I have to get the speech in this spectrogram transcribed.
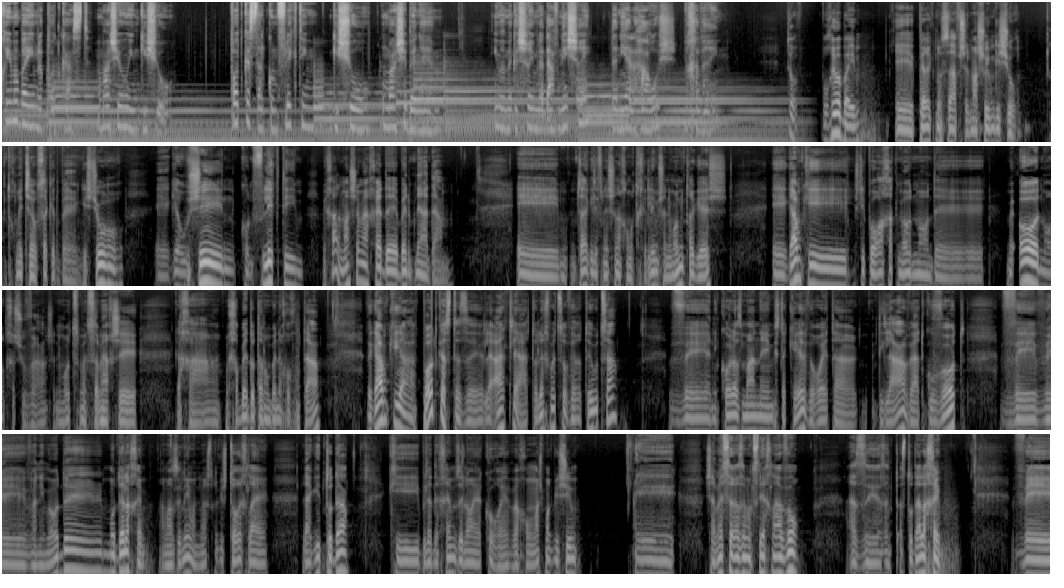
ברוכים הבאים לפודקאסט משהו עם גישור. פודקאסט על קונפליקטים, גישור ומה שביניהם. עם המגשרים נדב נשרי, דניאל הרוש וחברים. טוב, ברוכים הבאים. אה, פרק נוסף של משהו עם גישור. תוכנית שעוסקת בגישור, אה, גירושין, קונפליקטים, בכלל, מה שמאחד אה, בין בני אדם. אני רוצה להגיד לפני שאנחנו מתחילים, שאני מאוד מתרגש, גם כי יש לי פה אורחת מאוד מאוד מאוד מאוד חשובה, שאני מאוד שמח שככה מכבד אותנו בנוכחותה, וגם כי הפודקאסט הזה לאט לאט הולך וצובר תאוצה. ואני כל הזמן אה, מסתכל ורואה את הגדילה והתגובות, ו- ו- ואני מאוד uh, מודה לכם, המאזינים, אני ממש מרגיש צורך לה- להגיד תודה, כי בלעדיכם זה לא היה קורה, ואנחנו ממש מרגישים שהמסר הזה מצליח לעבור. אז, uh, אז, אז תודה לכם. והנה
